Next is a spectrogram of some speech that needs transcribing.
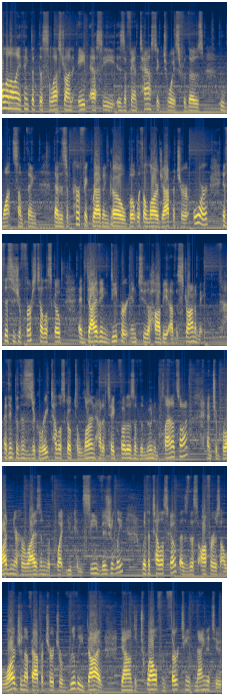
All in all, I think that the Celestron 8 SE is a fantastic choice for those who want something that is a perfect grab and go, but with a large aperture, or if this is your first telescope and diving deeper into the hobby of astronomy. I think that this is a great telescope to learn how to take photos of the moon and planets on and to broaden your horizon with what you can see visually with a telescope as this offers a large enough aperture to really dive down to 12th and 13th magnitude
